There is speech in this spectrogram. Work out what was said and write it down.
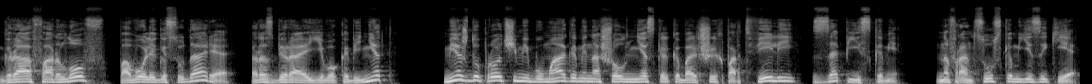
Граф Орлов, по воле государя, разбирая его кабинет, между прочими бумагами нашел несколько больших портфелей с записками на французском языке,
